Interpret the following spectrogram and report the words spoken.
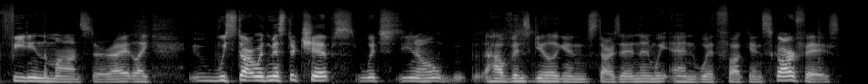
feeding the monster, right? Like we start with Mr. Chips, which, you know, how Vince Gilligan starts it, and then we end with fucking Scarface.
